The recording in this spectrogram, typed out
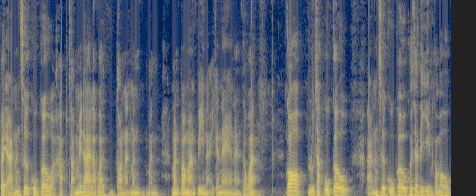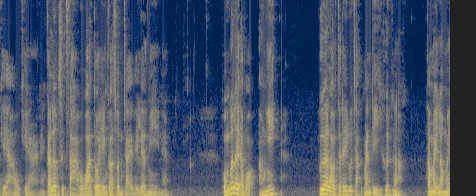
ไปอ่านหนังสือ Google อะครับจำไม่ได้แล้วว่าตอนนั้นมันมันมันประมาณปีไหนกันแน่นะ แต่ว่าก็รู้จัก Google อ่านหนังสือ Google ก็จะได้ยินคำว่า OKR OKR เนี่ยก็เริ่มศึกษาเพราะว่าตัวเองก็สนใจในเรื่องนี้นะผมก็เลยเอาบอกเอางี้ เพื่อเราจะได้รู้จักมันดีขึ้นนะทำไมเราไม่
